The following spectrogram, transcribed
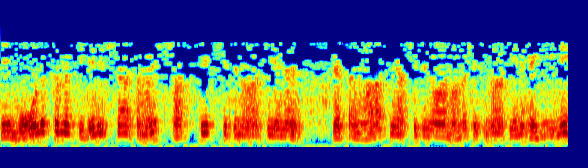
මේ මෝඩකම තිබෙන නිසා තමයි සත්‍ය සිතනවා කියන නැත්නම් ආත්මයක් සිටිනවා මම සිටිනවා කියන හැඟීමේ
